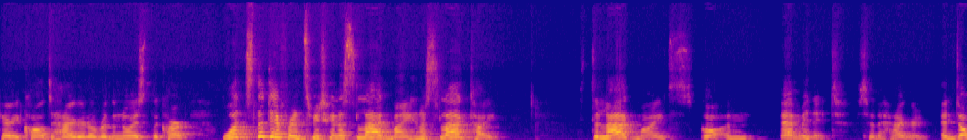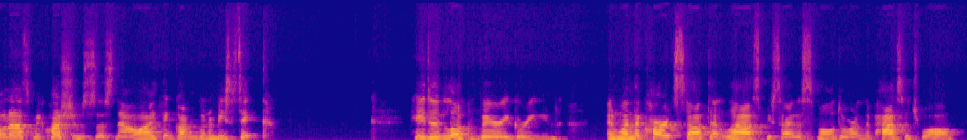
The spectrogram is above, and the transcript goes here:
Harry called to Hagrid over the noise of the cart. What's the difference between a stalagmite and a stalactite? Stalagmites got an a minute, said Hagrid. And don't ask me questions just now. I think I'm going to be sick. He did look very green, and when the cart stopped at last beside a small door in the passage wall,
